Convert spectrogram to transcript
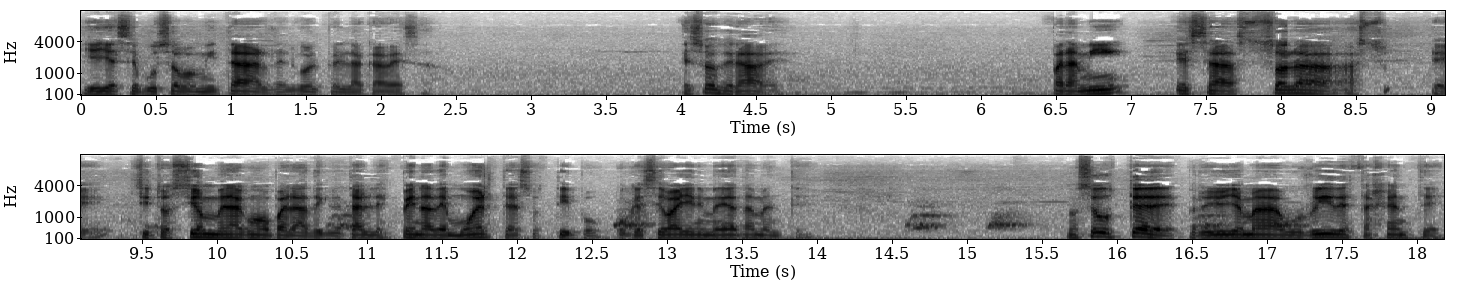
y ella se puso a vomitar del golpe en la cabeza. Eso es grave. Para mí, esa sola eh, situación me da como para decretarles pena de muerte a esos tipos o que se vayan inmediatamente. No sé ustedes, pero yo ya me aburrí de esta gente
